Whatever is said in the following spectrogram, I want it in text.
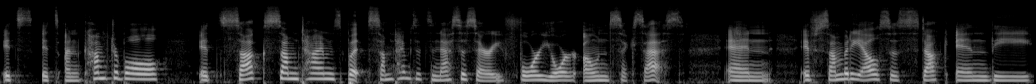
It's it's uncomfortable. It sucks sometimes, but sometimes it's necessary for your own success. And if somebody else is stuck in the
